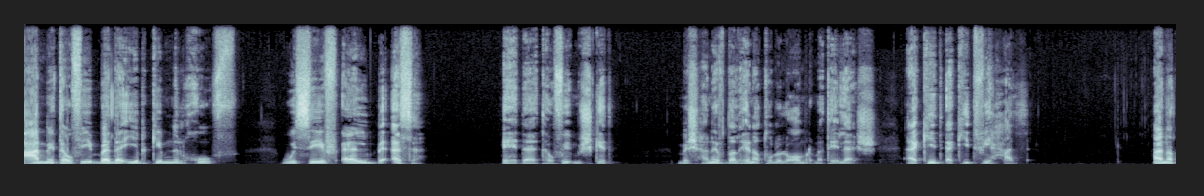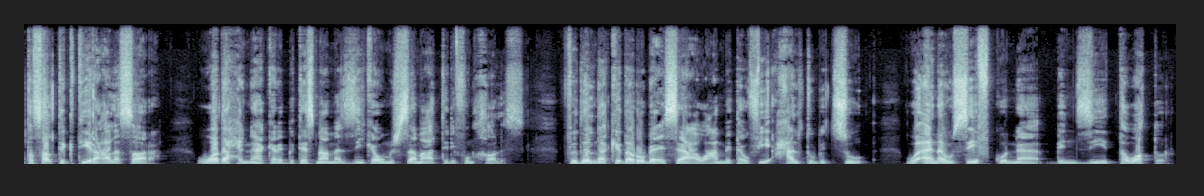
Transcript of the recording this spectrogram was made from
عم توفيق بدأ يبكي من الخوف وسيف قال بأسى. إيه ده يا توفيق مش كده؟ مش هنفضل هنا طول العمر ما تقلقش. أكيد أكيد في حل. أنا اتصلت كتير على سارة. واضح إنها كانت بتسمع مزيكا ومش سامعة التليفون خالص. فضلنا كده ربع ساعة وعم توفيق حالته بتسوء وأنا وسيف كنا بنزيد توتر.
